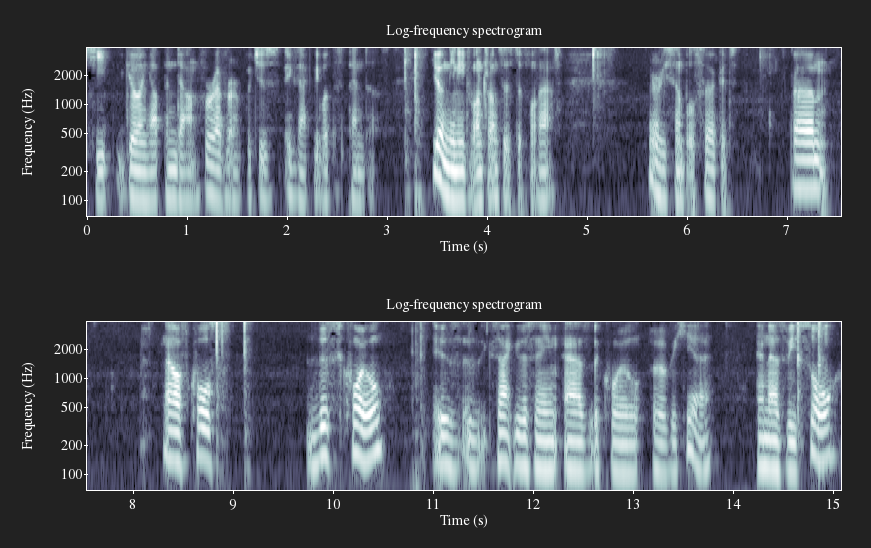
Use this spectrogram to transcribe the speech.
keep going up and down forever, which is exactly what this pen does. You only need one transistor for that. Very simple circuit. Um, now, of course, this coil is exactly the same as the coil over here, and as we saw,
